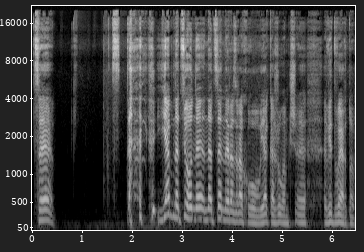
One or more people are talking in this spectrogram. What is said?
це я б на цього не на це не розраховував. Я кажу вам е, відверто.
